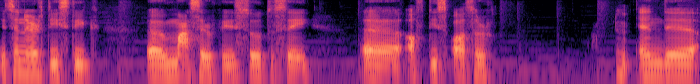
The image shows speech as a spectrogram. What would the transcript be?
it's an artistic uh, masterpiece, so to say, uh, of this author. And uh,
